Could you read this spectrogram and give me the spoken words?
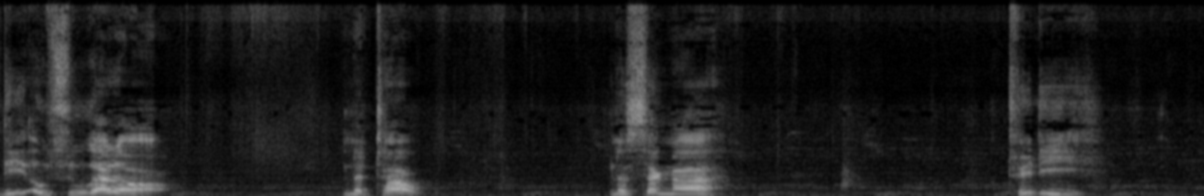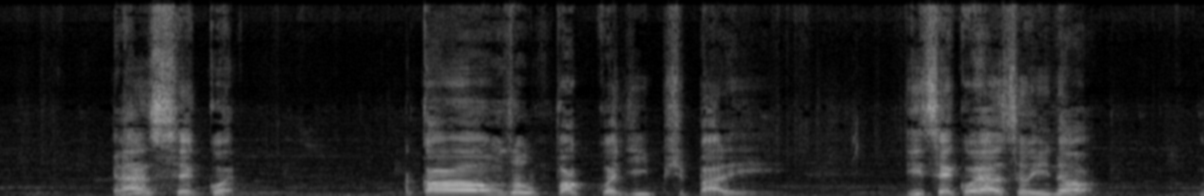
ဒီအုပ်စုကတော့2025 3D Grand Circuit အကောင်းဆုံးပောက်ကွက်ကြီးဖြစ်ပါလေဒီဆယ်ကွက်ဟာဆိုရင်တော့မ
